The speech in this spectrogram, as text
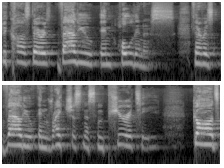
Because there is value in holiness, there is value in righteousness and purity. God's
